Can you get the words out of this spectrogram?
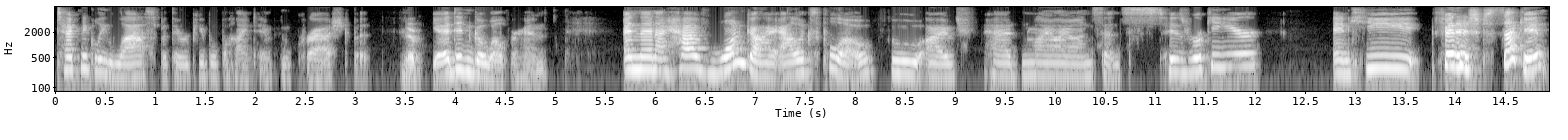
technically last but there were people behind him who crashed but Yep. yeah it didn't go well for him and then I have one guy, Alex Palou, who I've had my eye on since his rookie year, and he finished second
